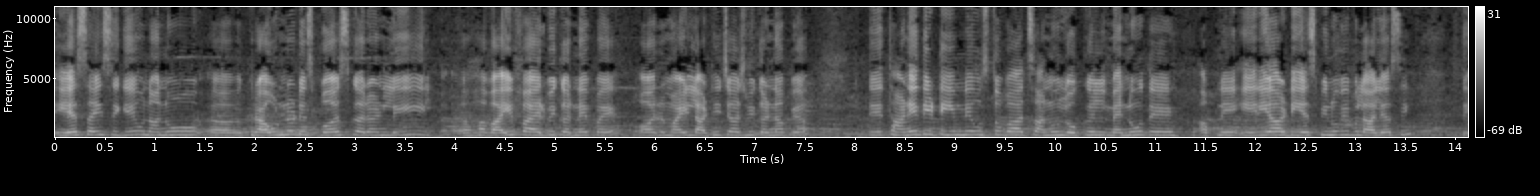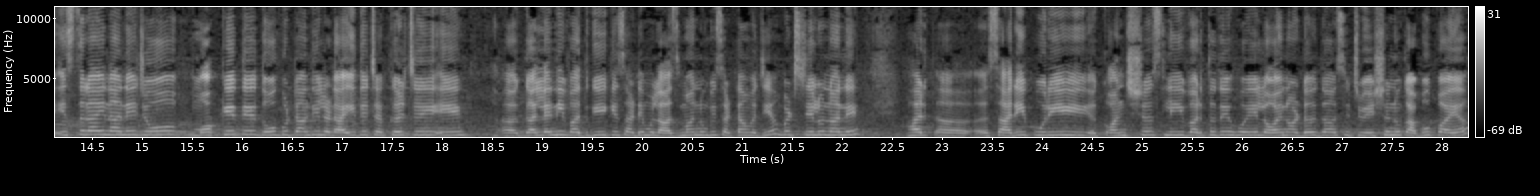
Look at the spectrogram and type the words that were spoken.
ਏਐਸਆਈ ਸੀਗੇ, ਉਹਨਾਂ ਨੂੰ ਕਰਾਊਡ ਨੂੰ ਡਿਸਪਰਸ ਕਰਨ ਲਈ ਹਵਾਈ ਫਾਇਰ ਵੀ ਕਰਨੇ ਪਏ ਔਰ ਮਾਈਲ ਲਾਠੀ ਚਾਰਜ ਵੀ ਕਰਨਾ ਪਿਆ। ਤੇ ਥਾਣੇ ਦੀ ਟੀਮ ਨੇ ਉਸ ਤੋਂ ਬਾਅਦ ਸਾਨੂੰ ਲੋਕਲ ਮੈਨੂੰ ਤੇ ਆਪਣੇ ਏਰੀਆ ਡੀਐਸਪੀ ਨੂੰ ਵੀ ਬੁਲਾ ਲਿਆ ਸੀ। ਤੇ ਇਸ ਤਰ੍ਹਾਂ ਇਹਨਾਂ ਨੇ ਜੋ ਮੌਕੇ ਤੇ ਦੋ ਗੁੱਟਾਂ ਦੀ ਲੜਾਈ ਦੇ ਚੱਕਰ 'ਚ ਇਹ ਗੱਲ ਇੰਨੀ ਵੱਧ ਗਈ ਕਿ ਸਾਡੇ ਮੁਲਾਜ਼ਮਾਂ ਨੂੰ ਵੀ ਸੱਟਾਂ ਵੱਜੀਆਂ ਬਟ ਸਟਿਲ ਉਹਨਾਂ ਨੇ ਹਰ ਸਾਰੀ ਪੂਰੀ ਕੌਨਸ਼ੀਅਸਲੀ ਵਰਤਦੇ ਹੋਏ ਲਾਅ ਐਂਡ ਆਰਡਰ ਦਾ ਸਿਚੁਏਸ਼ਨ ਨੂੰ ਕਾਬੂ ਪਾਇਆ।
